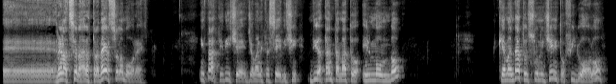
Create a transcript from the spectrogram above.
eh, relazionare attraverso l'amore. Infatti dice Giovanni 3,16, Dio ha tanto amato il mondo che ha mandato il suo unigenito figliuolo,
